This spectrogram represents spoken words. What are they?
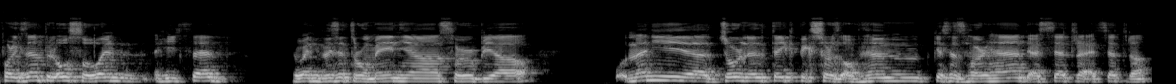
for example, also when he said when he visited Romania, Serbia, many uh, journals take pictures of him, kisses her hand, etc., etc.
